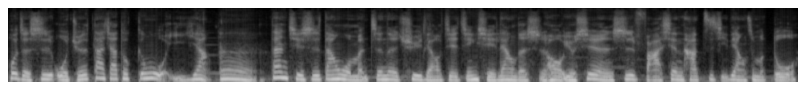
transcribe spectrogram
或者是我觉得大家都跟我一样，嗯。但其实当我们真的去了解经血量的时候，有些人是发现他自己量这么多。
